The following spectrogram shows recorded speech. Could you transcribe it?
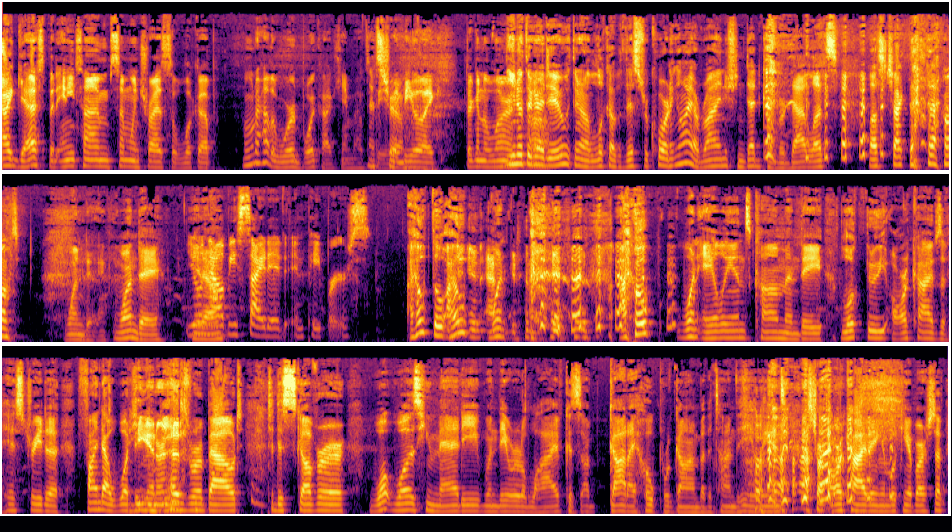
any, I guess, but anytime someone tries to look up, I wonder how the word boycott came out to That's be. true. They'd be like, they're going to learn. You know what they're oh, gonna do? They're gonna look up this recording. Oh yeah, Ryan Nation Dead covered that. Let's let's check that out One day. one day. You'll you know? now be cited in papers. I hope though. I hope In when. I hope when aliens come and they look through the archives of history to find out what The human internet. beings were about, to discover what was humanity when they were alive. Because um, God, I hope we're gone by the time the aliens start archiving and looking up our stuff.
